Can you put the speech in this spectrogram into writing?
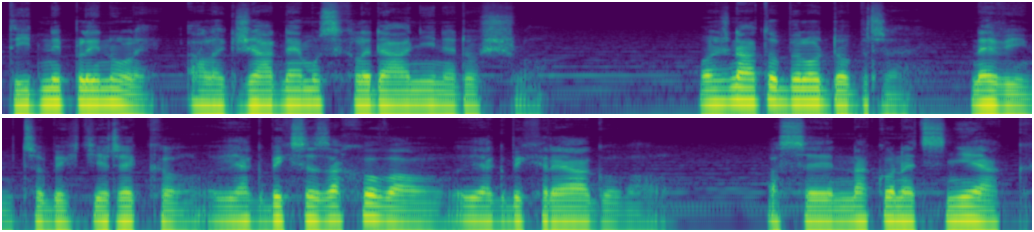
Týdny plynuly, ale k žádnému shledání nedošlo. Možná to bylo dobře, nevím, co bych ti řekl, jak bych se zachoval, jak bych reagoval. Asi nakonec nijak,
